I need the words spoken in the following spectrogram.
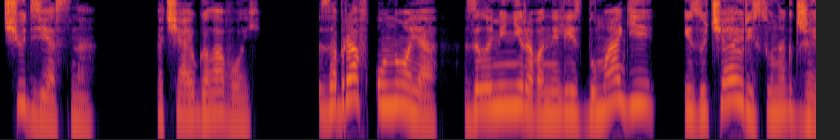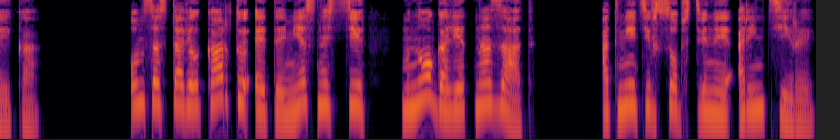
«Чудесно!» — качаю головой. Забрав у Ноя заламинированный лист бумаги, изучаю рисунок Джейка. Он составил карту этой местности — много лет назад, отметив собственные ориентиры.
